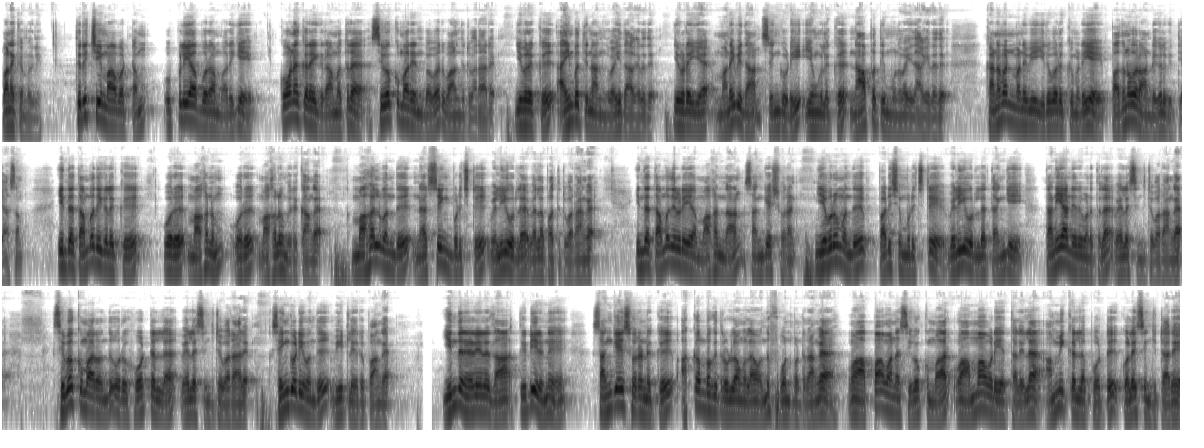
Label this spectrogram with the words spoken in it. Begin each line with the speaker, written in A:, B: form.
A: வணக்கம் மகளிர் திருச்சி மாவட்டம் உப்பிலியாபுரம் அருகே கோணக்கரை கிராமத்தில் சிவகுமார் என்பவர் வாழ்ந்துட்டு வராரு. இவருக்கு ஐம்பத்தி நான்கு வயது ஆகிறது இவருடைய மனைவிதான் செங்குடி. இவங்களுக்கு நாற்பத்தி மூணு வயது ஆகிறது கணவன் மனைவி இருவருக்கும் இடையே பதினோரு ஆண்டுகள் வித்தியாசம். இந்த தம்பதிகளுக்கு ஒரு மகனும் ஒரு மகளும் இருக்காங்க. மகள் வந்து நர்சிங் பிடிச்சிட்டு வெளியூரில் வேலை பார்த்துட்டு வராங்க. இந்த தம்பதியுடைய மகன்தான் சங்கேஸ்வரன். இவரும் வந்து படித்து முடிச்சுட்டு வெளியூரில் தங்கி தனியார் நிறுவனத்தில் வேலை செஞ்சுட்டு வராங்க. சிவகுமார் வந்து ஒரு ஹோட்டலில் வேலை செஞ்சுட்டு வராரு. செங்கொடி வந்து வீட்டில் இருப்பாங்க. இந்த நிலையில தான் திடீர்னு சங்கேஸ்வரனுக்கு அக்கம் பக்கத்தில் உள்ளவங்களாம் வந்து ஃபோன் பண்ணுறாங்க உன் அப்பாவான சிவகுமார் உன் அம்மாவுடைய தலையில் அம்மிக்கல்ல போட்டு கொலை செஞ்சுட்டாரு.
